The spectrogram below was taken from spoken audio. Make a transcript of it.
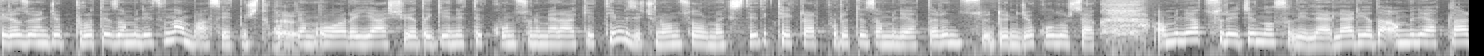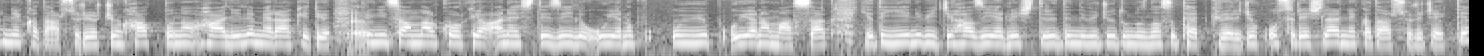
Biraz önce protez ameliyatından bahsetmiştik Evet. hocam. O ara yaş ya da genetik konusunu merak ettiğimiz için onu sormak istedik. Tekrar protez ameliyatların dönecek olursak. Ameliyat süreci nasıl ilerler ya da ameliyatlar ne kadar sürüyor? Çünkü halk bunu haliyle merak ediyor. Çünkü insanlar korkuyor anesteziyle uyanıp uyuyup uyanamazsak ya da yeni bir cihaz yerleştirildiğinde vücudumuz nasıl tepki verecek? O süreçler ne kadar sürecek diye.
